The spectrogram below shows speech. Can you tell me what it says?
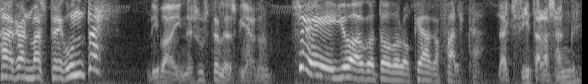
¿Hagan más preguntas? Divine, ¿es usted lesbiana? Sí, yo hago todo lo que haga falta. ¿La excita la sangre?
